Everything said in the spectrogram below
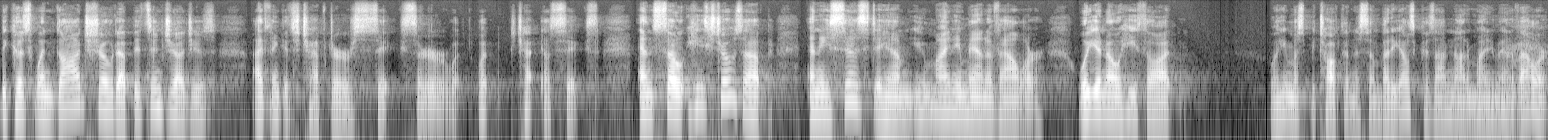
Because when God showed up, it's in Judges, I think it's chapter six or what, what, cha- uh, six. And so he shows up and he says to him, You mighty man of valor. Well, you know, he thought, Well, he must be talking to somebody else because I'm not a mighty man of valor.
